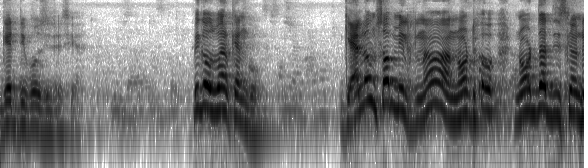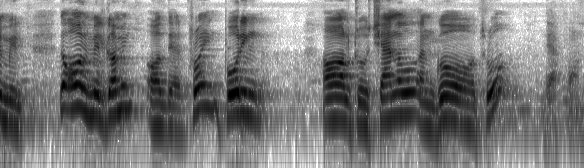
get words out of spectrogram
get deposited here. Because where can go? Gallons of milk, no, not, not that this kind of milk. The all milk coming, all there, flowing, pouring all to channel and go through their pond.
